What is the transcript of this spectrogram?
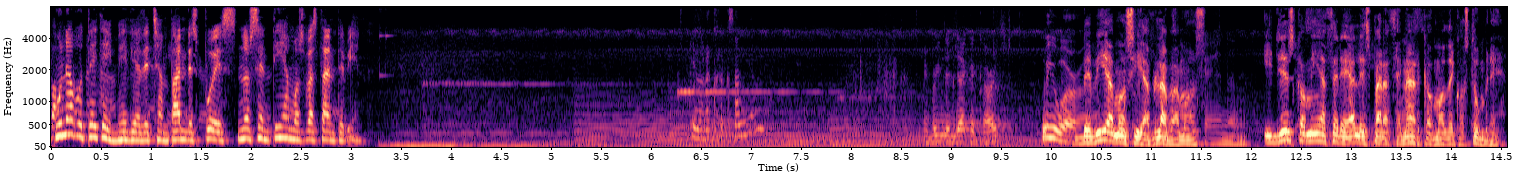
Una botella y media de champán después, nos sentíamos bastante bien. cards. Bebíamos y hablábamos. Y Jess comía cereales para cenar como de costumbre.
